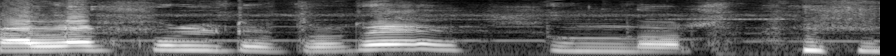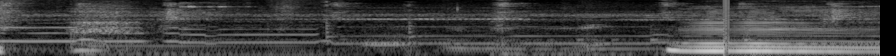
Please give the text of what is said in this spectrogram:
কালারফুল টোটো রে, সুন্দর। হুম।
